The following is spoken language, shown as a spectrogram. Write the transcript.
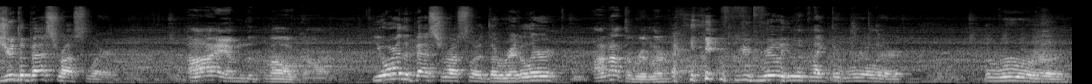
You're the best wrestler. I am the. Oh, God. You are the best wrestler, the Riddler. I'm not the Riddler. you really look like the Riddler. The Ruler.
